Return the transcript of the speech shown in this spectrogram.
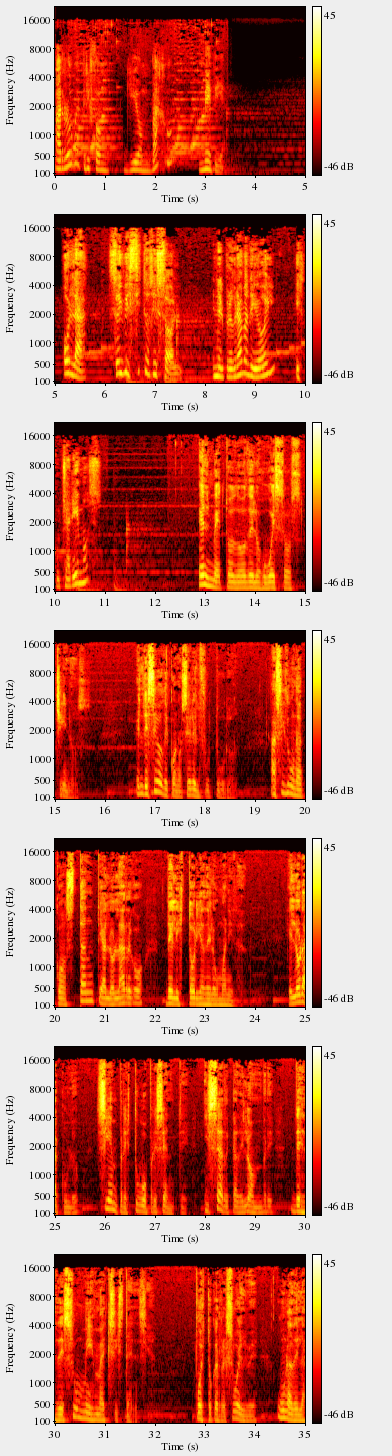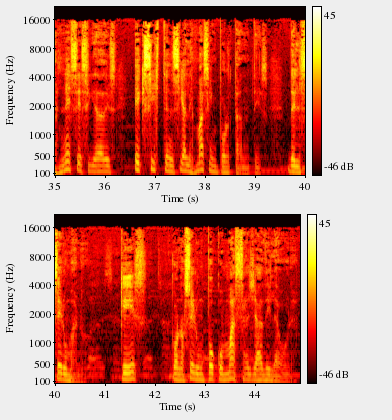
arroba trifón guion bajo media. Hola, soy Besitos de Sol. En el programa de hoy escucharemos el método de los huesos chinos. El deseo de conocer el futuro ha sido una constante a lo largo de la historia de la humanidad. El oráculo siempre estuvo presente y cerca del hombre desde su misma existencia, puesto que resuelve una de las necesidades existenciales más importantes del ser humano, que es conocer un poco más allá de la hora.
